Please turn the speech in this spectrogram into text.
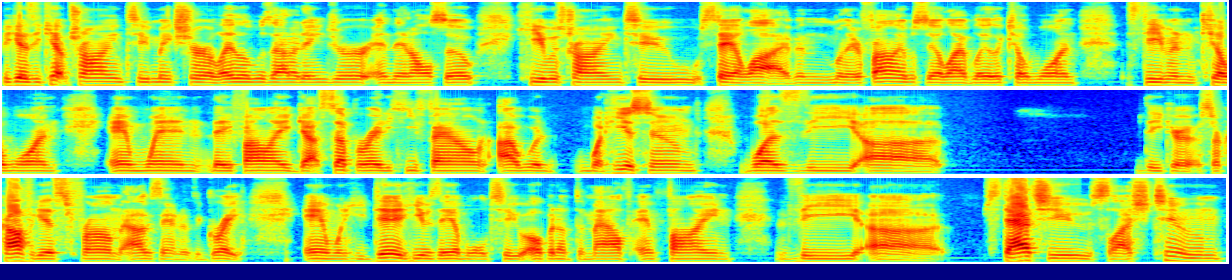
because he kept trying to make sure Layla was out of danger and then also he was trying to stay alive. And when they were finally able to stay alive, Layla killed one, Steven killed one, and when they finally got separated, he found I would what he assumed was the uh, the sarcophagus from Alexander the Great. And when he did, he was able to open up the mouth and find the uh, statue slash tomb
